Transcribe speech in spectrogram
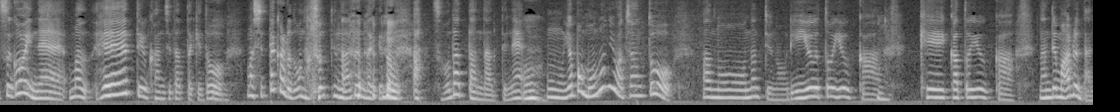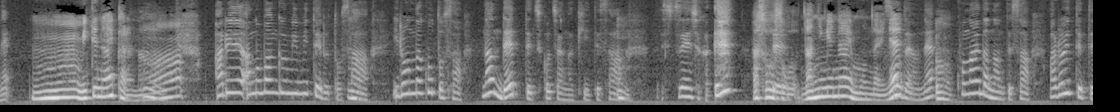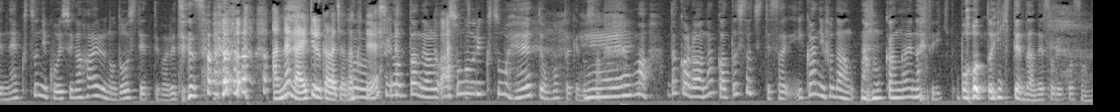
すごいね。まあへーっていう感じだったけど、まあ知ったからどうなのってなるんだけど、うん。あそうだったんだってね。う、ん。うん。やっぱ物にはちゃんとあのなんていうの？理由というか、うん。経過というか何でもあるんだね。うーん見てないからな、あれあの番組見てるとさ、いろんなことさ「なんで?」ってチコちゃんが聞いてさ、うん。出演者が「えあそうそう。何気ない問題ね。そうだよね、うん。この間なんてさ歩いててね靴に小石が入るのどうしてって言われてさ。穴が開いてるからじゃなくて、うん違ったんであその理屈もへえって思ったけどさ。まあだからなんか私たちってさいかに普段何も考えないで生きてぼーっと生きてんだねそれこそね。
